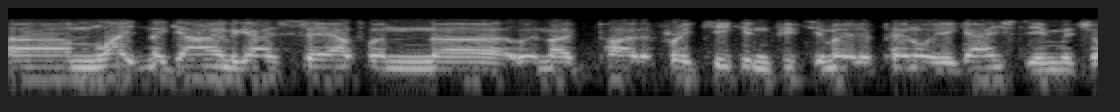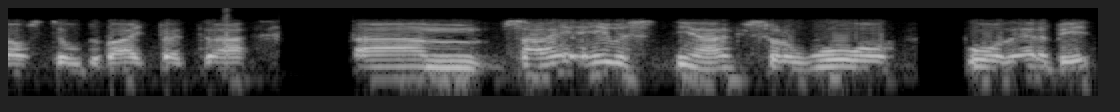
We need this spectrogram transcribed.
um, late in the game against South when uh, when they paid a free kick and 50 metre penalty against him, which I'll still debate. But uh, um, so he, he, was, you know, sort of wore wore that a bit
